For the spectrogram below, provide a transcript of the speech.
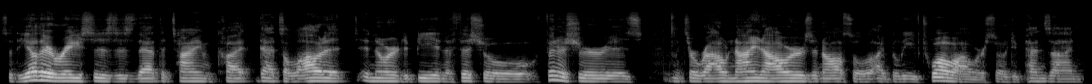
So the other races is that the time cut that's allowed it in order to be an official finisher is it's around nine hours and also I believe 12 hours. So it depends on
